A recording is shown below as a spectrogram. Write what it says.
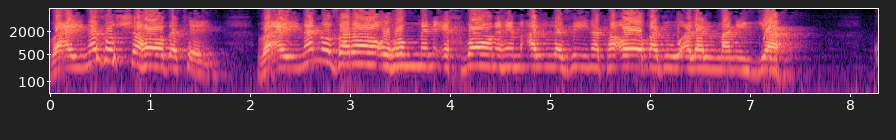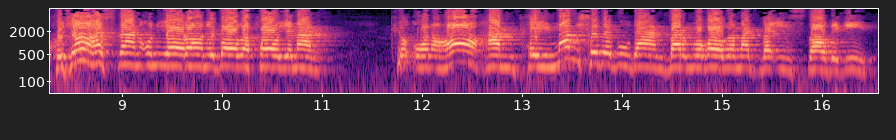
و عین ذو الشهادتین. و عین نظراؤهم من اخوانهم الذین تعاقدوا علی المنیه. کجا هستن اون یاران با وفای من که اونها هم پیمان شده بودند بر مقاومت و ایستادگی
